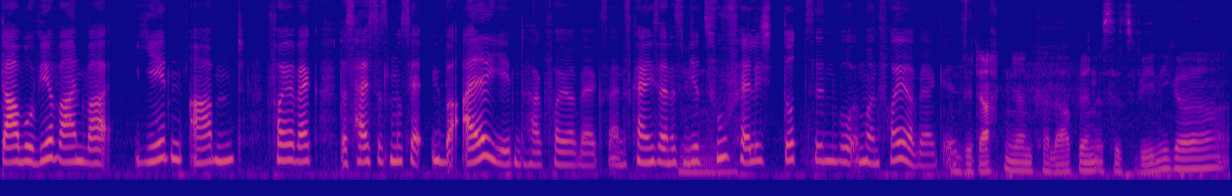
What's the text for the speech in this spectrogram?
da, wo wir waren, war jeden Abend Feuerwerk. Das heißt, es muss ja überall jeden Tag Feuerwerk sein. Es kann nicht sein, dass wir mhm. zufällig dort sind, wo immer ein Feuerwerk ist. Und wir dachten ja, in Kalabrien ist jetzt weniger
